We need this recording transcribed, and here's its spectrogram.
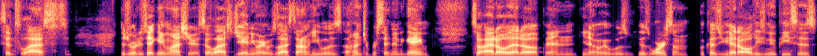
since last the Georgia Tech game last year. So last January was last time he was 100% in the game. So add all that up, and you know it was it was worrisome because you had all these new pieces,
